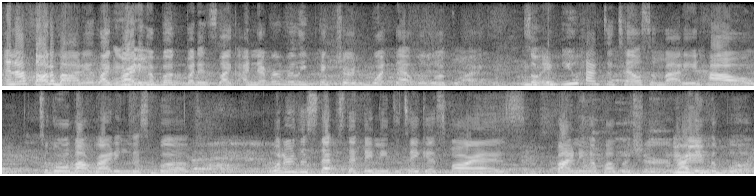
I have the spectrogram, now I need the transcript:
And I've thought about it, like writing a book, but it's like I never really pictured what that would look like. So if you had to tell somebody how to go about writing this book, what are the steps that they need to take as far as finding a publisher, writing the book,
